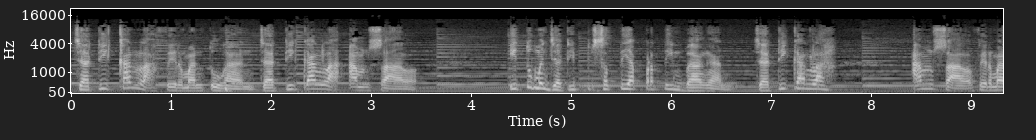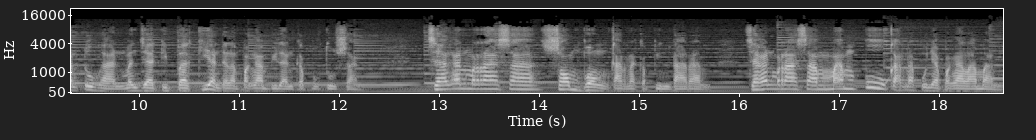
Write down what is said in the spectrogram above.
Jadikanlah firman Tuhan, jadikanlah Amsal Itu menjadi setiap pertimbangan Jadikanlah Amsal firman Tuhan menjadi bagian dalam pengambilan keputusan. Jangan merasa sombong karena kepintaran. Jangan merasa mampu karena punya pengalaman.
